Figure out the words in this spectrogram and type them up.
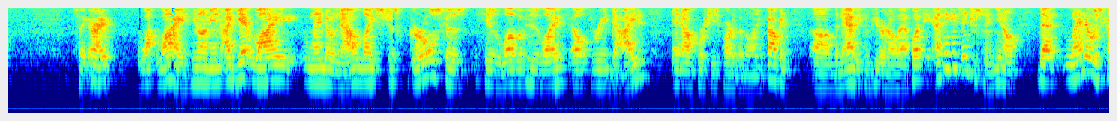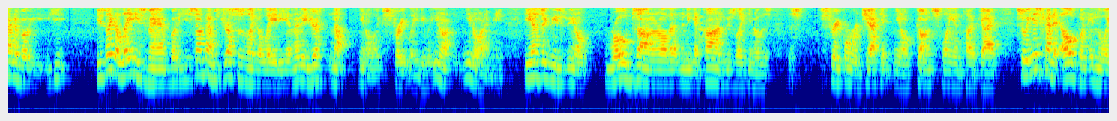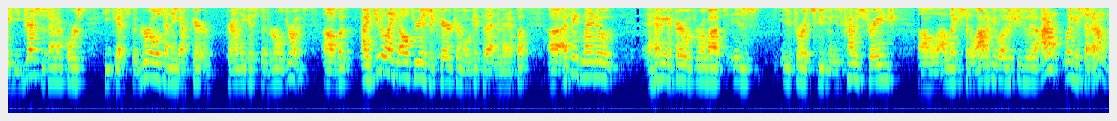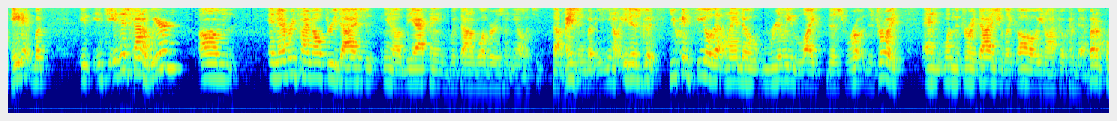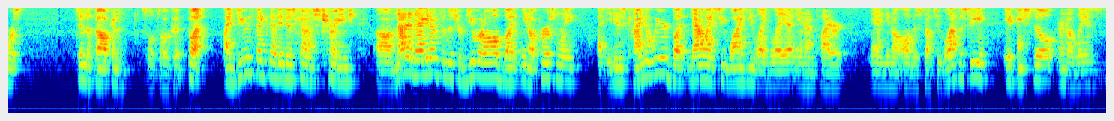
It's like, all right, wh why? You know what I mean? I get why Lando now likes just girls because his love of his life, L3, died, and now of course she's part of the Millennium Falcon um, the Navi computer and all that. But I think it's interesting, you know, that Lando is kind of a he. He's like a ladies' man, but he sometimes dresses like a lady, and then he just not you know like straight lady, but you know you know what I mean. He has like these you know robes on and all that, and then you get Han, who's like you know this this straightforward jacket, you know, gunslinging type guy. So he is kind of eloquent in the way he dresses, and of course he gets the girls, and he apparently gets the girl droids. Uh, but I do like L3 as a character, and we'll get to that in a minute. But uh, I think Lando having an affair with robots is your droid, excuse me, is kind of strange. Uh, like I said, a lot of people have issues with it. I don't, like I said, I don't hate it, but it, it, it is kind of weird. Um, and every time L3 dies, it, you know, the acting with Donald Glover isn't, you know, it's not amazing, but, you know, it is good. You can feel that Lando really liked this the droid, and when the droid dies, you're like, oh, you know, I feel kind of bad. But, of course, it's in the Falcon, so it's all good. But I do think that it is kind of strange. Um, not a negative for this review at all, but, you know, personally, it is kind of weird, but now I see why he liked Leia in Empire and, you know, all this stuff too. We'll have to see if he's still, or no, Leia's,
